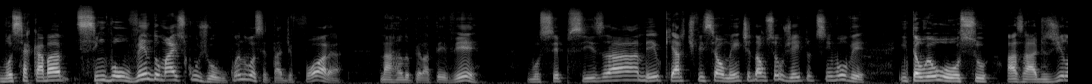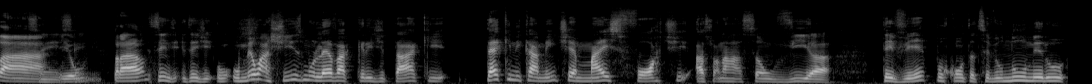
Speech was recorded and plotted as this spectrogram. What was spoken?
você acaba se envolvendo mais com o jogo. Quando você está de fora, narrando pela TV, você precisa meio que artificialmente dar o seu jeito de se envolver. Então eu ouço as rádios de lá, Sim, eu sim. pra Entendi, entendi. O, o meu achismo leva a acreditar que tecnicamente é mais forte a sua narração via TV, por conta de você ver o número,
